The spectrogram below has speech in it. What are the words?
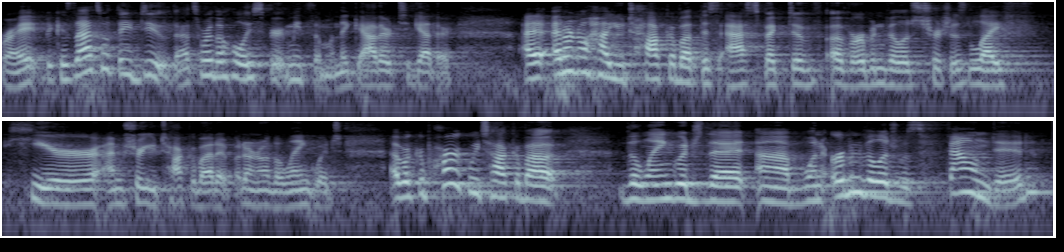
right? Because that's what they do. That's where the Holy Spirit meets them when they gather together. I, I don't know how you talk about this aspect of, of Urban Village Church's life here. I'm sure you talk about it, but I don't know the language. At Wicker Park, we talk about the language that um, when Urban Village was founded,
